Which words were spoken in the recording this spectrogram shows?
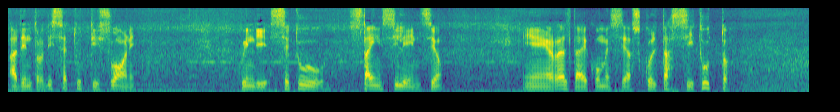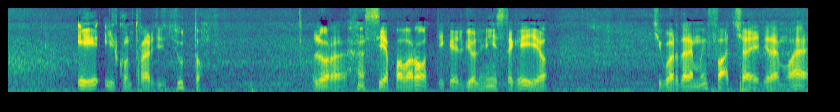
ha dentro di sé tutti i suoni. Quindi se tu stai in silenzio, in realtà è come se ascoltassi tutto e il contrario di tutto. Allora sia Pavarotti che il violinista che io ci guarderemmo in faccia e diremmo eh,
